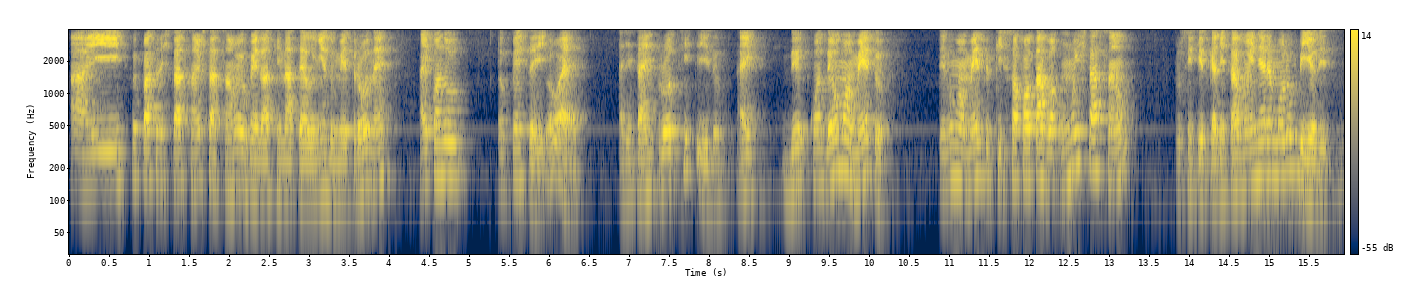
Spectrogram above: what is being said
Aí foi passando estação, estação, eu vendo assim na telinha do metrô, né? Aí quando eu pensei, ué, a gente tá indo pro outro sentido. Aí deu- quando deu um momento, teve um momento que só faltava uma estação pro sentido que a gente tava indo era Morumbi. Eu disse,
